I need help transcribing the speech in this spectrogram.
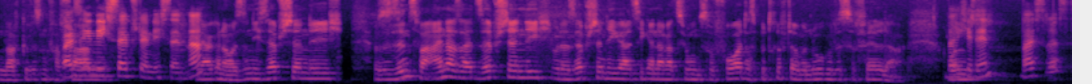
nach gewissen Weil Verfahren... sie nicht selbstständig sind, ne? Ja, genau, sie sind nicht selbstständig. Also sie sind zwar einerseits selbstständig oder selbstständiger als die Generation zuvor, das betrifft aber nur gewisse Felder. Welche Und- denn? Weißt du das?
